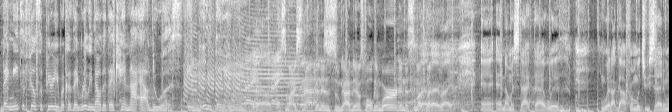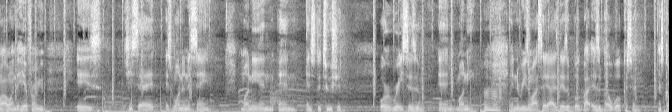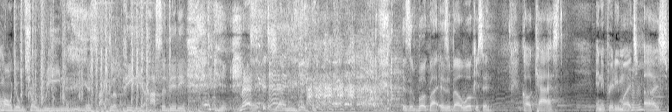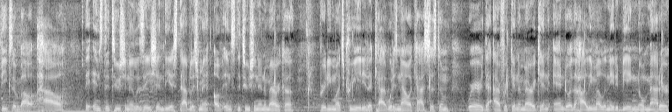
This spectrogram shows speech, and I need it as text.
they need to feel superior because they really know that they cannot outdo us in mm. anything. Mm. Right, right. Somebody snapping. Is this some goddamn spoken word in this? Right, right, right. And, and I'm gonna stack that with what I got from what you said and what I wanted to hear from you is she said it's one and the same, money and, and institution, or racism and money. Mm-hmm. And the reason why I say that is there's a book by Isabel Wilkerson. It's Come on, yo, with your reading encyclopedia Hasadiddy message. it's a book by Isabel Wilkerson called Caste, and it pretty much uh, speaks about how the institutionalization, the establishment of institution in America, pretty much created a cat what is now a caste system where the African American and or the highly melanated being, no matter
